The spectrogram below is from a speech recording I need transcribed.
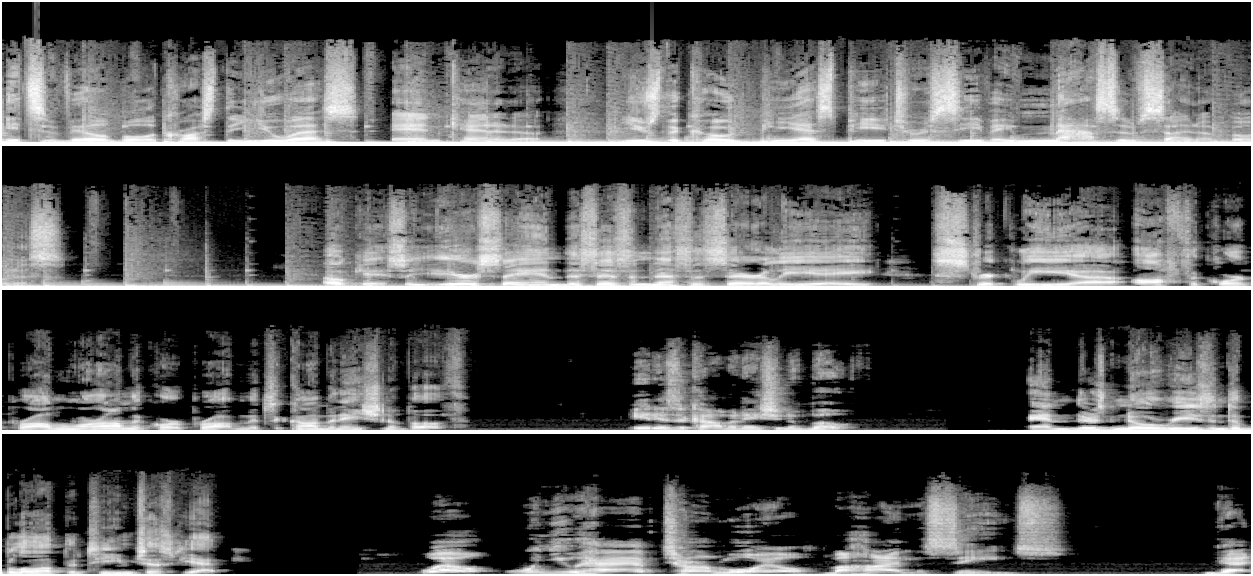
It's available across the US and Canada. Use the code PSP to receive a massive sign up bonus. Okay, so you're saying this isn't necessarily a strictly uh, off the court problem or on the court problem. It's a combination of both. It is a combination of both. And there's no reason to blow up the team just yet. Well, when you have turmoil behind the scenes, that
